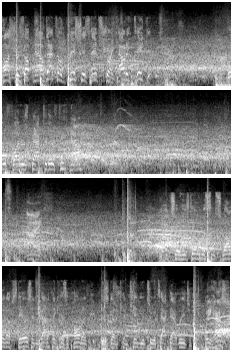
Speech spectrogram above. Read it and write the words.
Posture's up now. That's a vicious head strike. How'd he take it? Both fighters back to their feet now. Nice. All right, so he's dealing with some swelling upstairs, and you got to think his opponent is going to continue to attack that region. But he has to.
